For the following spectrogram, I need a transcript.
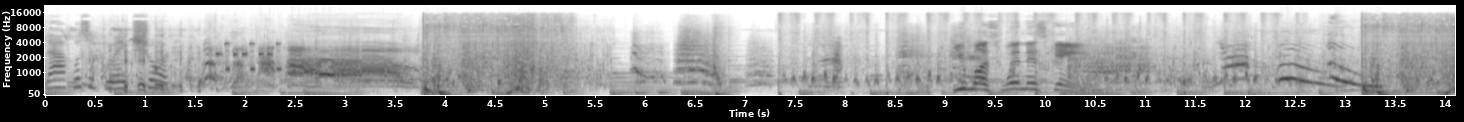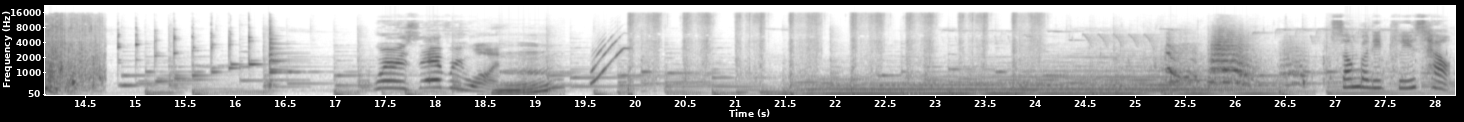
That was a great shot. You must win this game. Where is everyone? Hmm? Please help.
